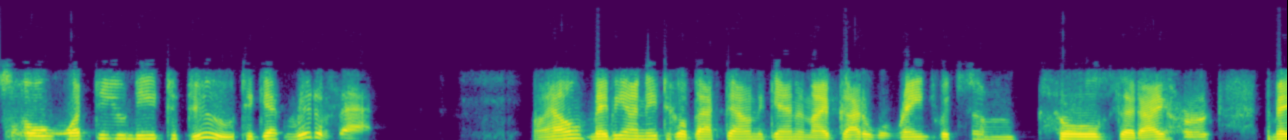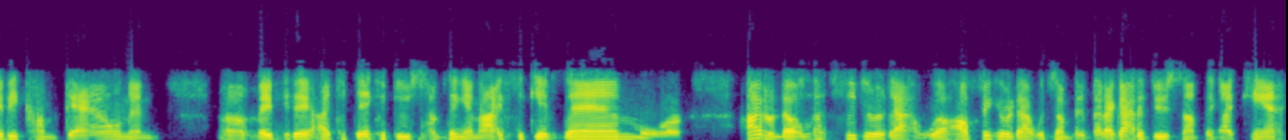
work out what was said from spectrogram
So, what do you need to do to get rid of that? Well, maybe I need to go back down again and I've got to arrange with some souls that I hurt to maybe come down and uh, maybe they I could they could do something and I forgive them or I don't know. Let's figure it out. Well, I'll figure it out with somebody, but I got to do something. I can't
